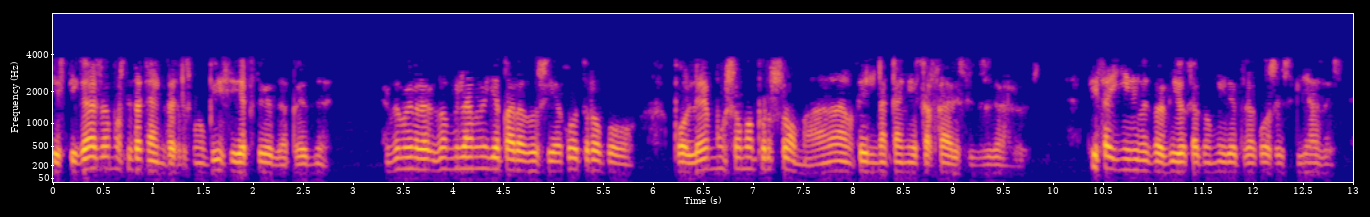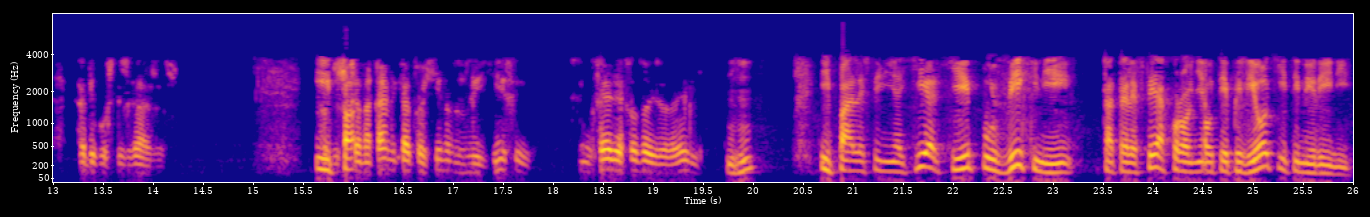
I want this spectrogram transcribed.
Και στη Γάζα όμως τι θα κάνει, θα χρησιμοποιήσει η F-35; Εδώ, εδώ μιλάμε για παραδοσιακό τρόπο πολέμου σώμα προς σώμα, αν θέλει να κάνει εκαθάριση της Γάζας. Τι θα γίνει με τα 2.300.000 κατοίκους της Γάζας; Θα τους ξανακάνει κατοχή να τους διοικήσει; Συμφέρει αυτό το Ισραήλ; Η Παλαιστινιακή Αρχή που δείχνει τα τελευταία χρόνια ότι επιδιώκει την ειρήνη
